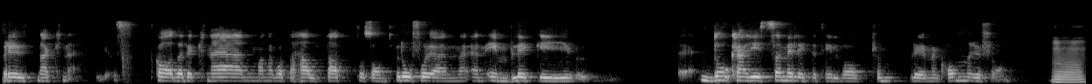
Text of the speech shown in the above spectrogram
brutna knä, skadade knän, man har gått och haltat och sånt. För då får jag en, en inblick i... Då kan jag gissa mig lite till var problemen kommer ifrån Mm.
